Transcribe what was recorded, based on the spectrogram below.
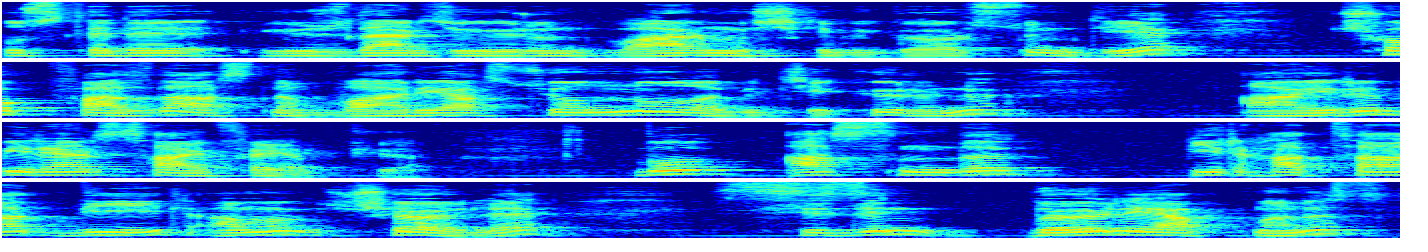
bu sitede yüzlerce ürün varmış gibi görsün diye çok fazla aslında varyasyonlu olabilecek ürünü ayrı birer sayfa yapıyor. Bu aslında bir hata değil ama şöyle sizin böyle yapmanız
